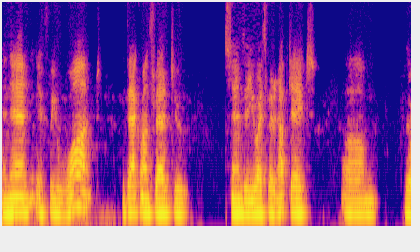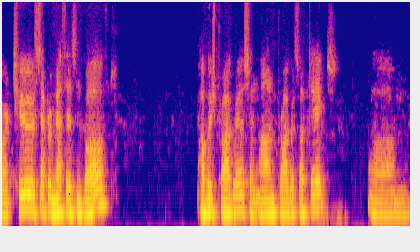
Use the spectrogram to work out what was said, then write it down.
and then if we want the background thread to send the UI thread an update, um, there are two separate methods involved, publish progress and on progress updates. Um,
